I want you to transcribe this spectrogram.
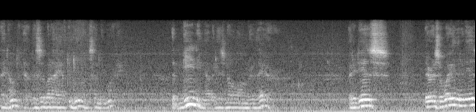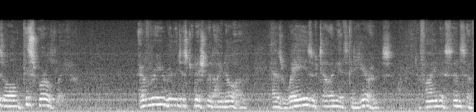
They don't feel, it. this is what I have to do on Sunday morning. The meaning of it is no longer there. But it is, there is a way that it is all this worldly. Every religious tradition that I know of has ways of telling its adherents to find a sense of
